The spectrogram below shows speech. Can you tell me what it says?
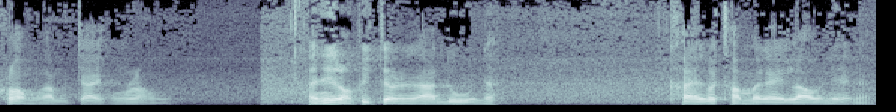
ครอบงำใจของเรา อันนี้ลองพิจารณาดูนะ ใครก็ทำอะไรเราเนี่ยนะ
